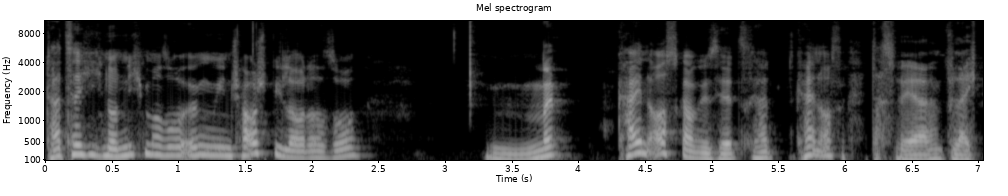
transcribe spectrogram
tatsächlich noch nicht mal so irgendwie ein Schauspieler oder so. Nein. Kein Oscar bis jetzt. Hat kein Oscar. Das wäre, vielleicht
